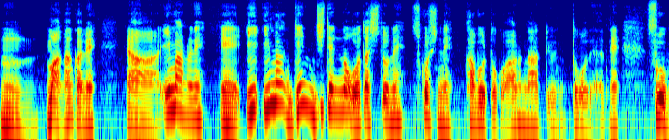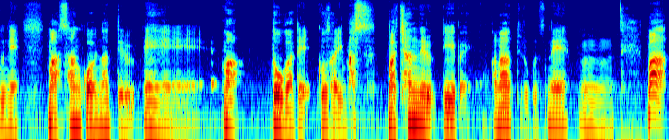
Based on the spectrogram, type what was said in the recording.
うん。まあ、なんかね、あ今のね、えー、今、現時点の私とね、少しね、被るとこあるな、というところではね、すごくね、まあ、参考になってる、えー、まあ、動画でございます。まあ、チャンネルって言えばいいのかなっていうところですね。うん。まあ、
